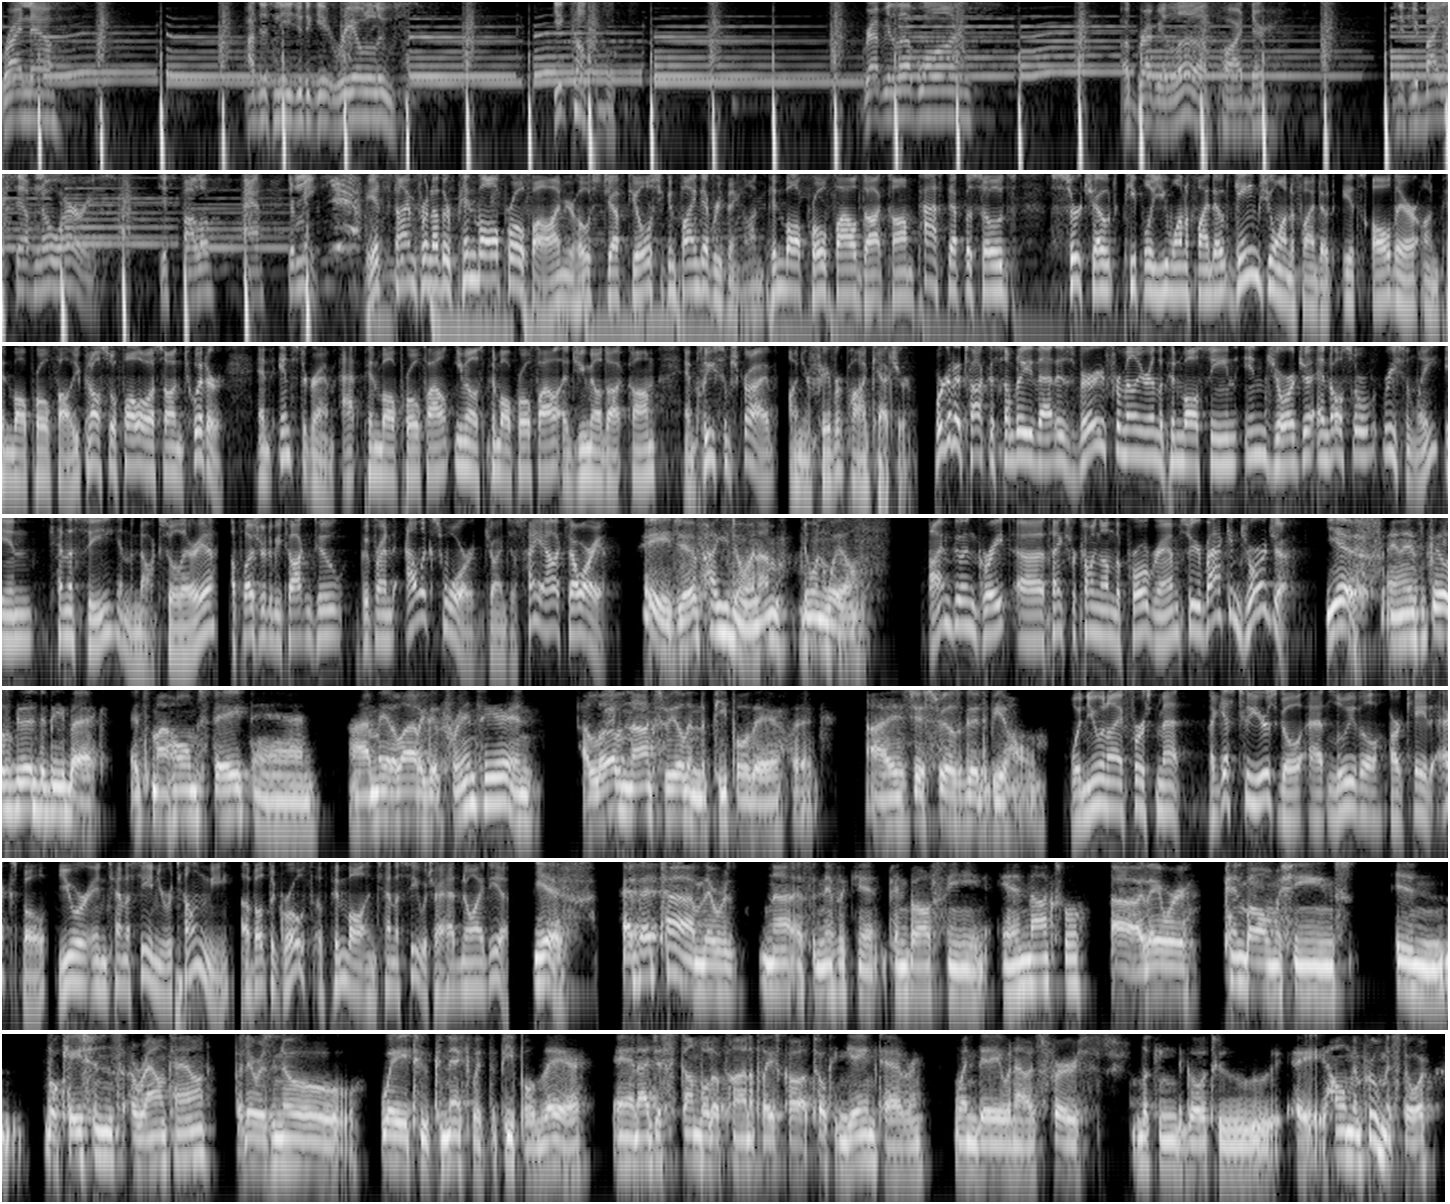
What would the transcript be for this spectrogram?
Right now, I just need you to get real loose. Get comfortable. Grab your loved ones or grab your love partner. And if you're by yourself, no worries. Just follow after me. It's time for another Pinball Profile. I'm your host, Jeff Teolis. You can find everything on pinballprofile.com, past episodes, search out people you want to find out, games you want to find out. It's all there on Pinball Profile. You can also follow us on Twitter and Instagram at Pinball Profile. Email us pinballprofile at gmail.com, and please subscribe on your favorite podcatcher. We're going to talk to somebody that is very familiar in the pinball scene in Georgia and also recently in Tennessee in the Knoxville area. A pleasure to be talking to. Good friend Alex Ward joins us. Hi, Alex. How are you? Hey, Jeff. How you doing? I'm doing well. I'm doing great. Uh, thanks for coming on the program. So you're back in Georgia. Yes, and it feels good to be back. It's my home state, and I made a lot of good friends here, and I love Knoxville and the people there. Uh, it just feels good to be home. When you and I first met, I guess two years ago at Louisville Arcade Expo, you were in Tennessee and you were telling me about the growth of pinball in Tennessee, which I had no idea. Yes. At that time, there was not a significant pinball scene in Knoxville. Uh, there were pinball machines in locations around town, but there was no way to connect with the people there. And I just stumbled upon a place called Token Game Tavern one day when I was first looking to go to a home improvement store.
